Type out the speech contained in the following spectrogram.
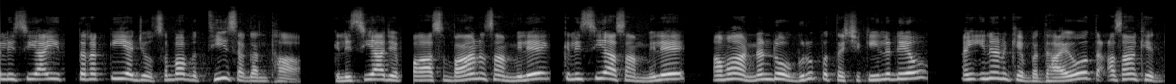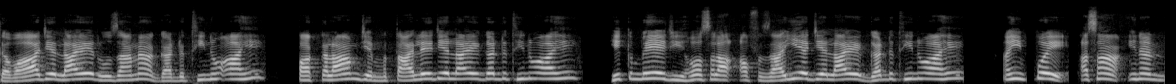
क्लिसियाई तरक़ीअ जो सबब थी सघनि था कलिसिया जे पासबान सां मिले कलिसिया सां मिले अव्हां नंढो ग्रुप तशकील ॾियो ऐं इन्हनि खे ॿुधायो त असांखे दवा जे लाइ रोज़ाना गॾु थींदो आहे کلام कलाम जे मताले जे लाइ गॾु थींदो आहे हिकु ॿिए जी हौसला अफ़ज़ाई जे लाइ गॾु थींदो आहे ऐं पोइ असां इन्हनि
